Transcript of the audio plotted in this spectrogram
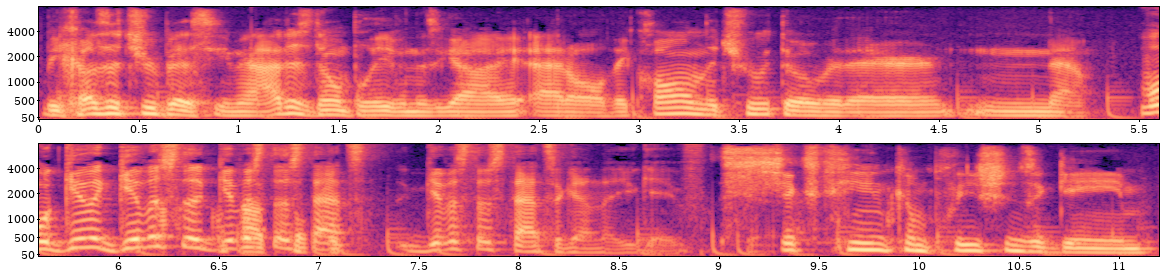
Because of Trubisky, man. I just don't believe in this guy at all. They call him the truth over there. No. Well, give it. Give us the. Give us the stats. Give us those stats again that you gave. 16 completions a game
